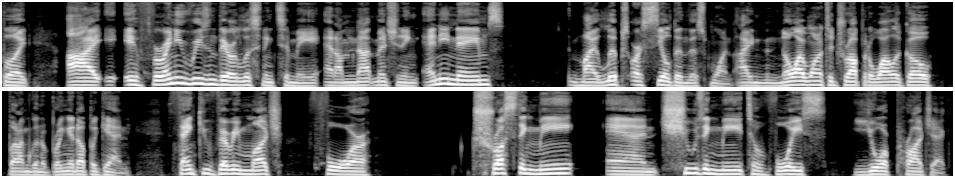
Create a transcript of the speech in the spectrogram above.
But I if for any reason they are listening to me and I'm not mentioning any names, my lips are sealed in this one. I know I wanted to drop it a while ago, but I'm going to bring it up again. Thank you very much for trusting me and choosing me to voice your project.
